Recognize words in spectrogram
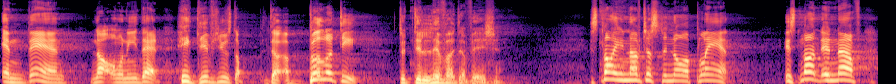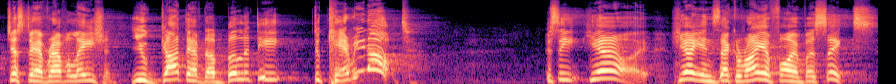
And then, not only that, He gives you the, the ability to deliver the vision. It's not enough just to know a plan, it's not enough just to have revelation. You got to have the ability to carry it out. You see, here, here in Zechariah 4 and verse 6,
